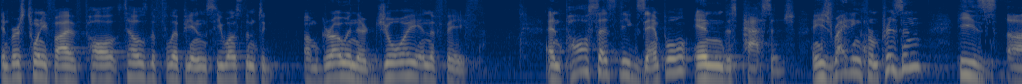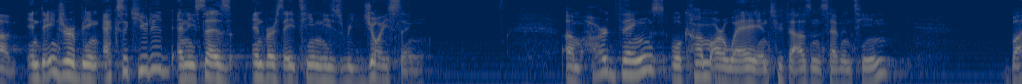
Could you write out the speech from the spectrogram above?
In verse 25, Paul tells the Philippians he wants them to um, grow in their joy in the faith. And Paul sets the example in this passage. And he's writing from prison. He's uh, in danger of being executed. And he says in verse 18, he's rejoicing. Um, hard things will come our way in 2017, but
